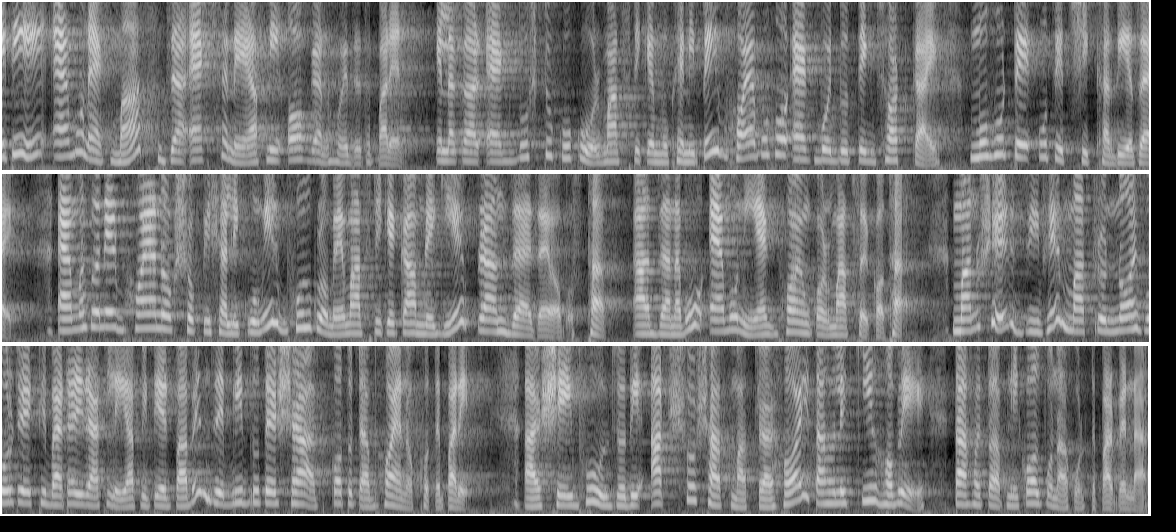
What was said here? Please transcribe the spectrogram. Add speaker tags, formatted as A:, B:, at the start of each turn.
A: এটি এমন এক মাছ যা অ্যাকশনে আপনি অজ্ঞান হয়ে যেতে পারেন। এলাকার এক দুষ্টু কুকুর মাছটিকে মুখে নিতেই ভয়াবহ এক বৈদ্যুতিক ঝটকায় মুহূর্তে উচিত শিক্ষা দিয়ে যায়। অ্যামাজনের ভয়ানক শক্তিশালী কুমির ভুলক্রমে মাছটিকে কামড়ে গিয়ে প্রাণ যায় যায় অবস্থা। আজ জানাব এমনই এক ভয়ঙ্কর মাছের কথা। মানুষের জিভে মাত্র নয় ভোল্টের একটি ব্যাটারি রাখলেই আপনি টের পাবেন যে বিদ্যুতের স্বাদ কতটা ভয়ানক হতে পারে। আর সেই ভুল যদি আটশো সাত মাত্রার হয়, তাহলে কি হবে? তা হয়তো আপনি কল্পনা করতে পারবেন না।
